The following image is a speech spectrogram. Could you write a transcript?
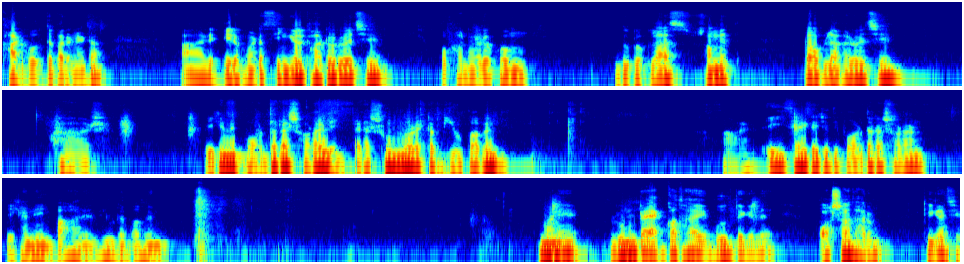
খাট বলতে পারেন এটা। আর এরকম একটা সিঙ্গেল খাটও রয়েছে। ওখানে এরকম দুটো গ্লাস সমেত টপ লাগা রয়েছে। আর এখানে পর্দাটা সরালেই একটা সুন্দর একটা ভিউ পাবেন। আর এই সাইডে যদি পর্দাটা সরান, এখানে এই পাহাড়ের ভিউটা পাবেন। মানে রুমটা এক কথায় বলতে গেলে অসাধারণ, ঠিক আছে?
